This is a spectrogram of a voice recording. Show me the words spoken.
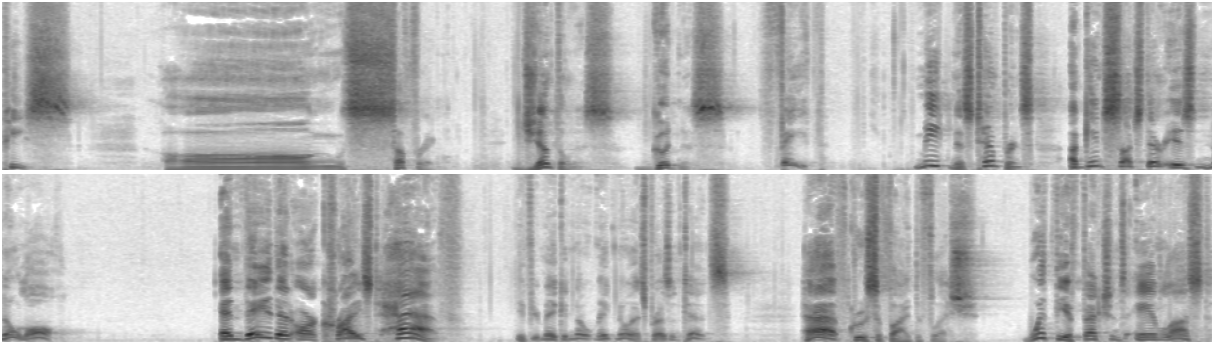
peace long suffering, gentleness, goodness, faith, meekness, temperance. Against such there is no law. And they that are Christ have, if you're making note, make note, that's present tense, have crucified the flesh with the affections and lust.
